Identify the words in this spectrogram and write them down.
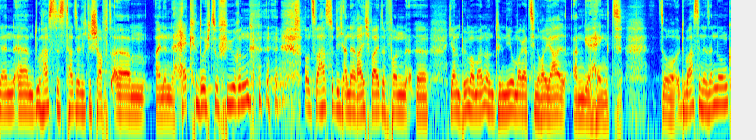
Denn ähm, du hast es tatsächlich geschafft, ähm, einen Hack durchzuführen. und zwar hast du dich an der Reichweite von äh, Jan Böhmermann und dem Neo-Magazin Royal angehängt. So, du warst in der Sendung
